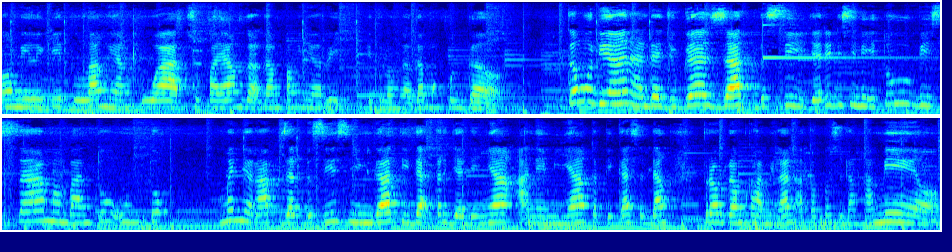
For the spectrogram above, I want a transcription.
memiliki tulang yang kuat supaya nggak gampang nyeri gitu loh, nggak gampang pegal. Kemudian ada juga zat besi. Jadi di sini itu bisa membantu untuk menyerap zat besi sehingga tidak terjadinya anemia ketika sedang program kehamilan ataupun sedang hamil.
